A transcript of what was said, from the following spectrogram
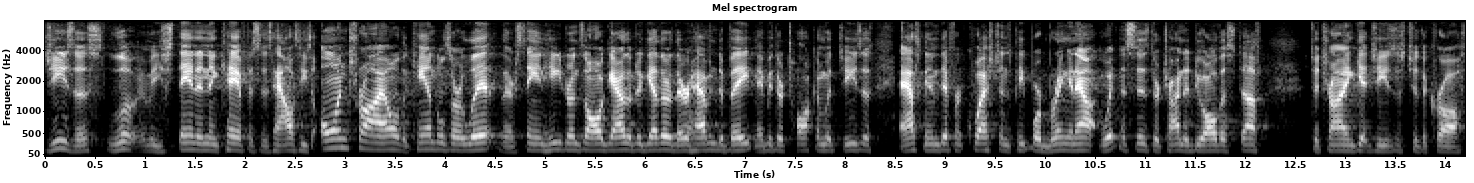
Jesus, look, he's standing in Caiaphas' house. He's on trial. The candles are lit. They're seeing Sanhedrins all gathered together. They're having debate. Maybe they're talking with Jesus, asking him different questions. People are bringing out witnesses. They're trying to do all this stuff to try and get Jesus to the cross.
